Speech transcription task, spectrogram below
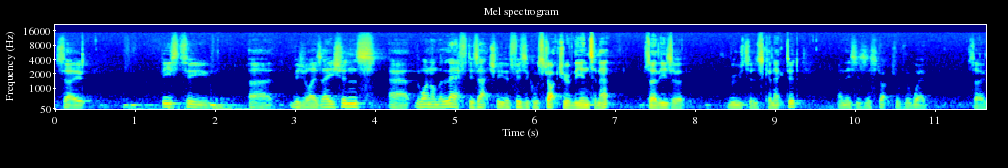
So these two uh, visualizations. Uh, the one on the left is actually the physical structure of the internet. So these are routers connected, and this is the structure of the web. So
